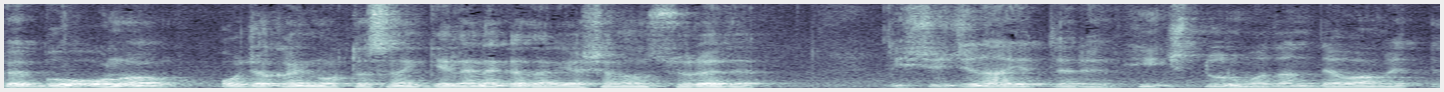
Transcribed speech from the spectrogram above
Ve bu 10 Ocak ayının ortasına gelene kadar yaşanan sürede işçi cinayetleri hiç durmadan devam etti.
